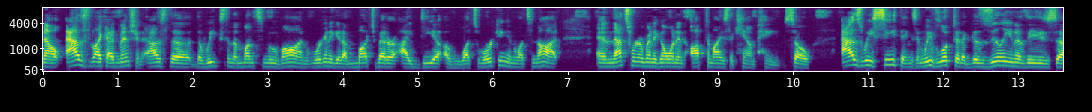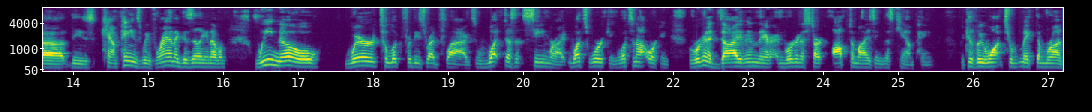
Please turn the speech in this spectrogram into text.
Now, as like I'd mentioned, as the the weeks and the months move on, we're going to get a much better idea of what's working and what's not, and that's when we're going to go in and optimize the campaign. So as we see things, and we've looked at a gazillion of these uh, these campaigns, we've ran a gazillion of them. We know where to look for these red flags, what doesn't seem right, what's working, what's not working. We're going to dive in there and we're going to start optimizing this campaign because we want to make them run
